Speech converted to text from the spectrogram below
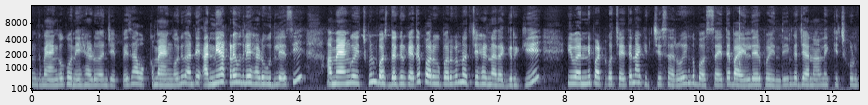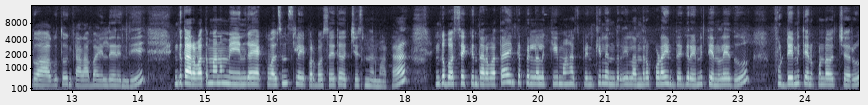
ఇంక మ్యాంగో కొనేసాడు అని చెప్పేసి ఆ ఒక్క మ్యాంగోని అంటే అన్నీ అక్కడే వదిలేసాడు వదిలేసి ఆ మ్యాంగో ఇచ్చుకుని బస్సు దగ్గరికి అయితే పరుగు పరుగులు వచ్చేసాడు నా దగ్గరికి. ఇవన్నీ పట్టుకొచ్చి అయితే నాకు ఇచ్చేశారు. ఇంకా బస్సు అయితే బయలుదేరిపోయింది. ఇంకా జనాలను ఎక్కించుకుంటూ ఆగుతూ ఇంకా అలా బయలుదేరింది. ఇంకా తర్వాత మనం మెయిన్గా ఎక్కవలసిన స్లీపర్ బస్సు అయితే వచ్చేసింది అనమాట ఇంకా బస్సు ఎక్కిన తర్వాత ఇంకా పిల్లలకి మా హస్బెండ్కి వీళ్ళందరూ వీళ్ళందరూ కూడా ఇంటి దగ్గర ఏమీ తినలేదు. ఫుడ్ ఏమీ తినకుండా వచ్చారు.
